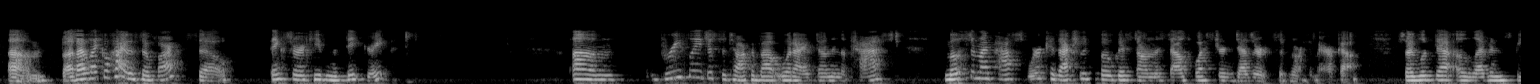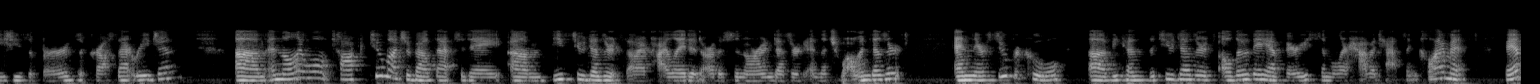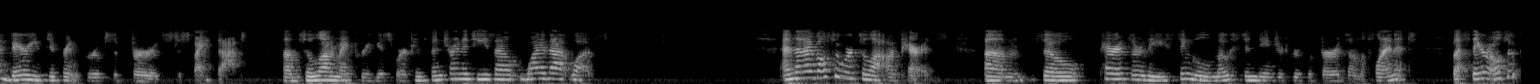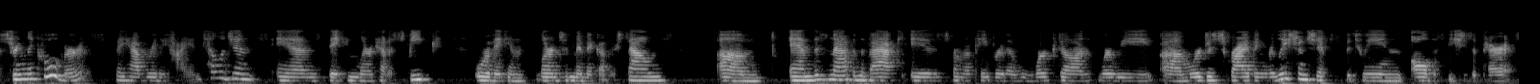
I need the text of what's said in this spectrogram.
Um, but I like Ohio so far, so thanks for keeping the state great. Um, briefly, just to talk about what I've done in the past, most of my past work has actually focused on the southwestern deserts of North America. So I've looked at 11 species of birds across that region. Um, and though I won't talk too much about that today, um, these two deserts that I've highlighted are the Sonoran Desert and the Chihuahuan Desert. And they're super cool uh, because the two deserts, although they have very similar habitats and climates, they have very different groups of birds despite that. Um, so a lot of my previous work has been trying to tease out why that was. And then I've also worked a lot on parrots. Um, so parrots are the single most endangered group of birds on the planet, but they are also extremely cool birds. They have really high intelligence and they can learn how to speak or they can learn to mimic other sounds. Um, and this map in the back is from a paper that we worked on where we um, were describing relationships between all the species of parrots.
